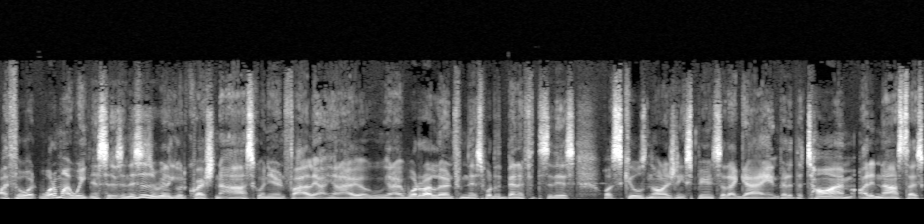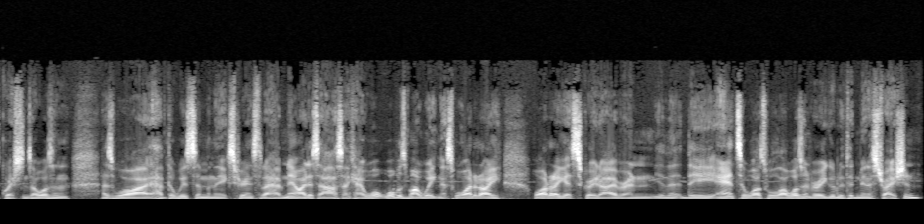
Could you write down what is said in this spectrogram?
I thought, what are my weaknesses? And this is a really good question to ask when you're in failure. You know, you know, what did I learn from this? What are the benefits of this? What skills, knowledge, and experience did I gain? But at the time, I didn't ask those questions. I wasn't as why I have the wisdom and the experience that I have now. I just asked, okay, what, what was my weakness? Why did I why did I get screwed over? And you know, the answer was, well, I wasn't very good with administration,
